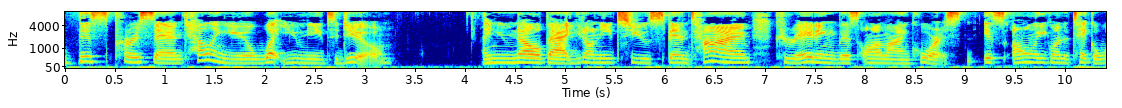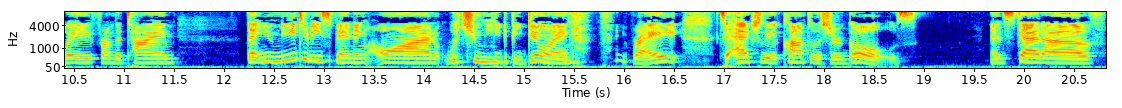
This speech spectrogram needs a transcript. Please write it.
this person telling you what you need to do. And you know that you don't need to spend time creating this online course. It's only going to take away from the time that you need to be spending on what you need to be doing, right? To actually accomplish your goals. Instead of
